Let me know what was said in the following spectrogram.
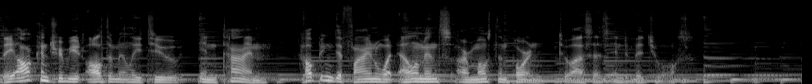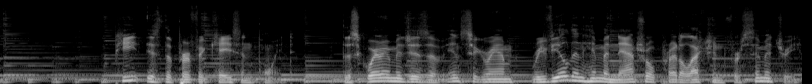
They all contribute ultimately to, in time, helping define what elements are most important to us as individuals. Pete is the perfect case in point. The square images of Instagram revealed in him a natural predilection for symmetry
